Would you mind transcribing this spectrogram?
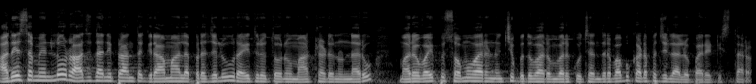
అదే సమయంలో రాజధాని ప్రాంత గ్రామాల ప్రజలు రైతులతోనూ మాట్లాడనున్నారు. మరోవైపు సోమవారం నుంచి బుధవారం వరకు చంద్రబాబు కడప జిల్లాలో పర్యటిస్తారు.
